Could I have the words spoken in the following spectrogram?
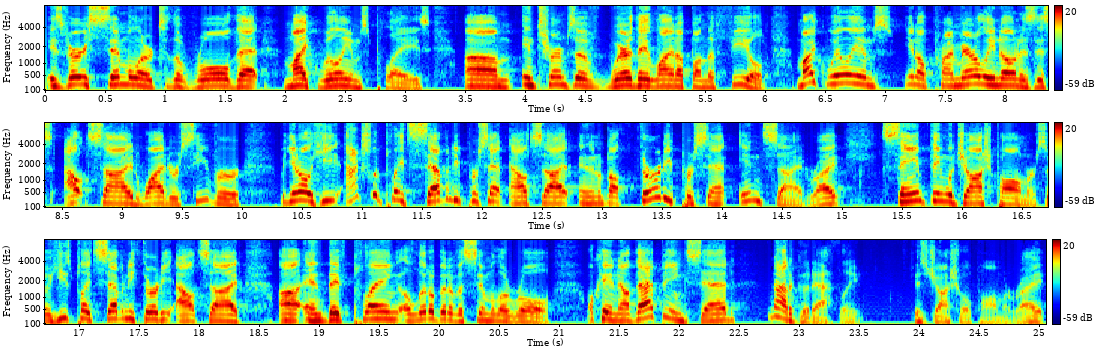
is very similar to the role that Mike Williams plays um, in terms of where they line up on the field. Mike Williams, you know, primarily known as this outside wide receiver, but you know he actually played seventy percent outside and then about thirty percent inside. Right, same thing with Josh Palmer. So he's played 70-30 outside, uh, and they've playing a little bit of a similar role. Okay, now that being said, not a good athlete is Joshua Palmer, right?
